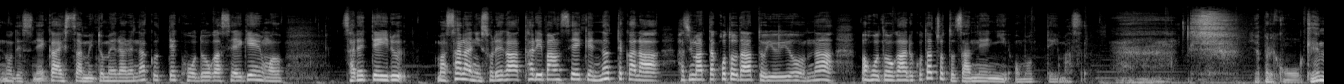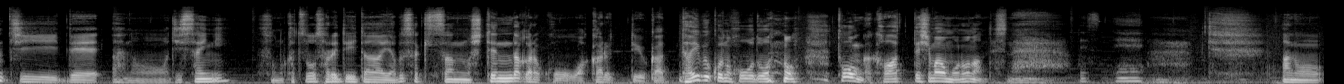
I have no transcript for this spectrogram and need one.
のですね外出は認められなくて行動が制限をされているまあ、さらにそれがタリバン政権になってから始まったことだというような、まあ、報道があることはちょっと残念に思っています。やっぱりこう現地であの実際にその活動されていた藪崎さんの視点だからこう分かるっていうかだいぶこの報道の トーンが変わってしまうものなんですね。ですね。うんあの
